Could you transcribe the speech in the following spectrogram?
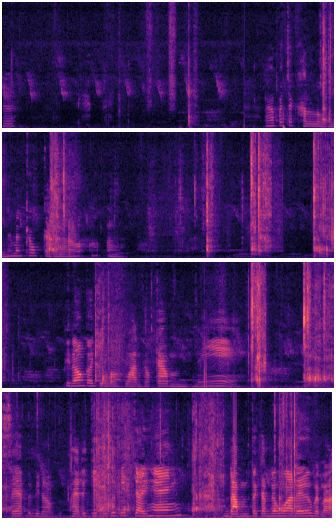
เออแล้วก็จะคันลนให้มันเข้ากันเนาะอืมพี่น้องก็กินบะหวานข้าวกำนี่แซ่บเลยพี่น้องใครได้กินก็คือติดใจแห้งดำแต่กันนัวเด้อเพื่อนว่า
